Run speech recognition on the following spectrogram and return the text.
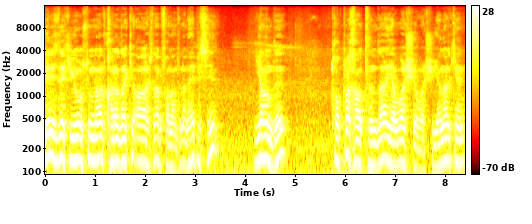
Denizdeki yosunlar, karadaki ağaçlar falan filan hepsi yandı. Toprak altında yavaş yavaş yanarken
